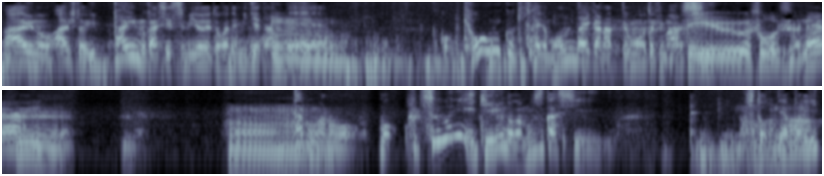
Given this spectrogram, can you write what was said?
ああいうの、ああいう人いっぱい昔住の湯とかで見てたんで、うんこう教育機会の問題かなって思う時もあるってし、いう、そうですよね。うん。うん。多分あの、もう普通に生きるのが難しい人ってやっぱり一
